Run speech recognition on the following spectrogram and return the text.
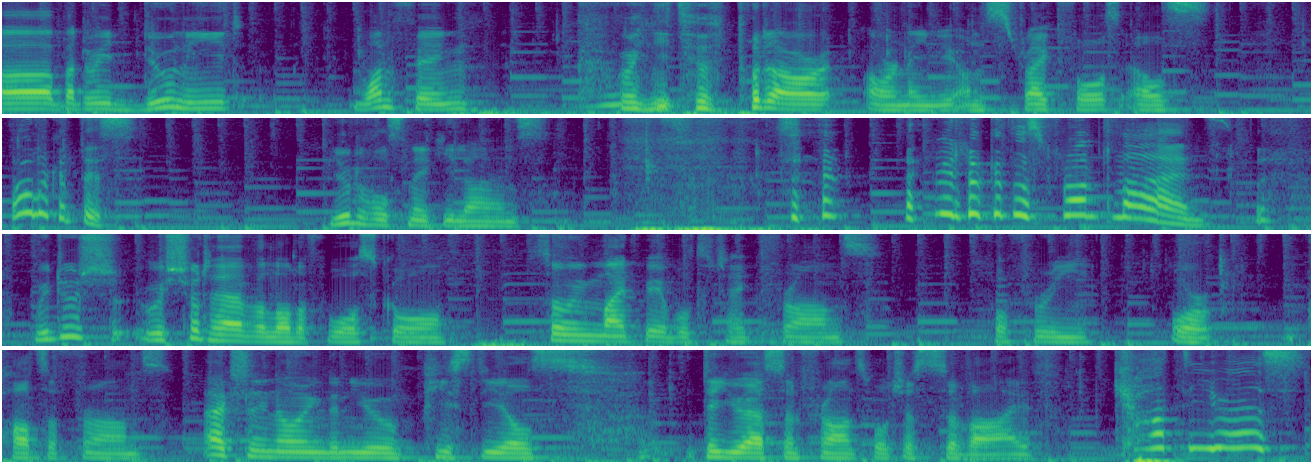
Uh, but we do need one thing. we need to put our, our navy on strike force else... Oh, look at this. Beautiful snaky lines. I mean, look at those front lines! We do sh we should have a lot of war score, so we might be able to take France for free, or parts of France. Actually, knowing the new peace deals, the US and France will just survive. God, the US!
